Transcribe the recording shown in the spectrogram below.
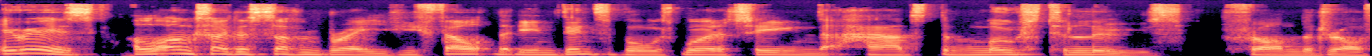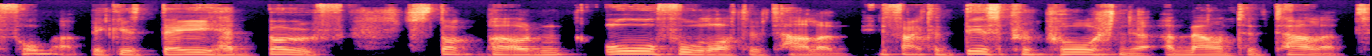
There is. Alongside the Southern Brave, you felt that the Invincibles were the team that had the most to lose from the draft format because they had both stockpiled an awful lot of talent. In fact, a disproportionate amount of talent.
